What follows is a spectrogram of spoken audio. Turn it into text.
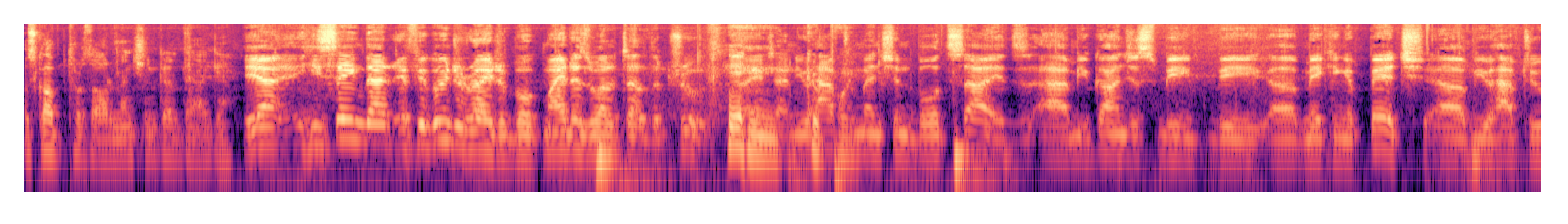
उसको आप थोड़ा सा और मेंशन कर दें आगे yeah he's saying that if you're going to write a book might as well tell the truth and you have to mention both sides. Um, you can't just be be uh, making a pitch. Um, you have to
